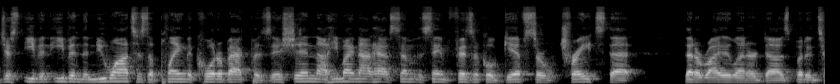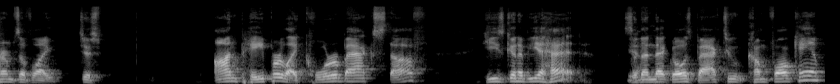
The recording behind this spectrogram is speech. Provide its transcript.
just even even the nuances of playing the quarterback position. Now he might not have some of the same physical gifts or traits that that a Riley Leonard does, but in terms of like just on paper, like quarterback stuff, he's going to be ahead. So yeah. then that goes back to come fall camp.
